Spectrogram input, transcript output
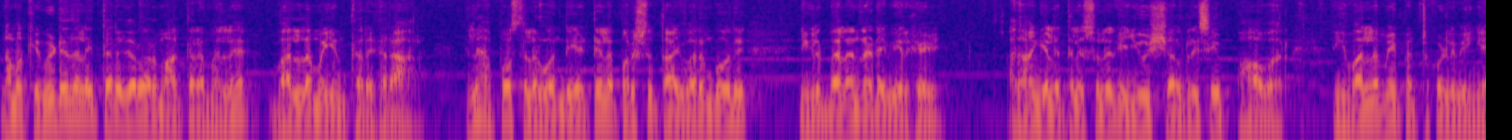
நமக்கு விடுதலை தருகிறவர் மாத்திரமல்ல வல்லமையும் தருகிறார். இல்லை அப்போ சிலர் ஒன்று எட்டில் பரிசுத்தாய் வரும்போது நீங்கள் பலன் அடைவீர்கள் அது ஆங்கிலத்தில் சொல்லிருக்க யூ ஷால் ரிசீவ் பவர் நீங்கள் வல்லமை பெற்றுக்கொள்வீங்க.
